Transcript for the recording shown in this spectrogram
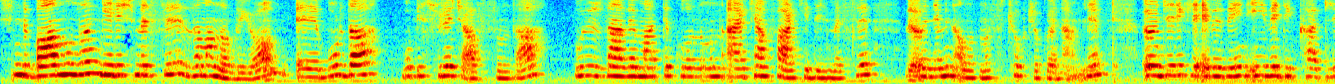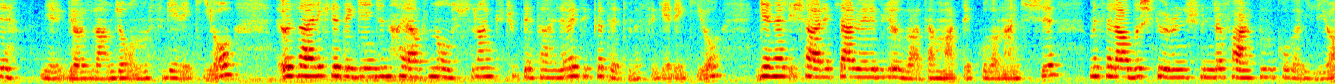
Şimdi bağımlılığın gelişmesi zaman alıyor. Ee, burada bu bir süreç aslında. Bu yüzden ve madde kullanımının erken fark edilmesi ve önlemin alınması çok çok önemli. Öncelikle ebeveyn iyi ve dikkatli bir gözlemci olması gerekiyor. Özellikle de gencin hayatını oluşturan küçük detaylara dikkat etmesi gerekiyor. Genel işaretler verebiliyor zaten madde kullanan kişi. Mesela dış görünüşünde farklılık olabiliyor.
